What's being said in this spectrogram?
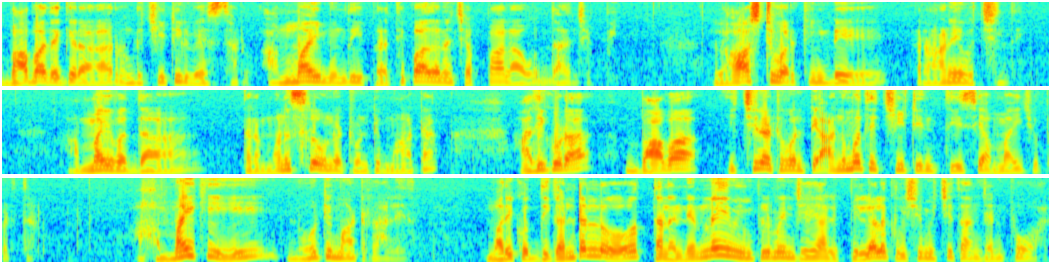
బాబా దగ్గర రెండు చీటీలు వేస్తాడు. అమ్మాయి ముందు ఈ ప్రతిపాదన చెప్పాలా వద్దా అని చెప్పి. లాస్ట్ వర్కింగ్ డే రానే వచ్చింది. అమ్మాయి వద్ద తన మనసులో ఉన్నటువంటి మాట అది కూడా బాబా ఇచ్చినటువంటి అనుమతి చీటీని తీసి అమ్మాయి చూపెడతాడు. ఆ అమ్మాయికి నోటి మాట రాలేదు. మరికొద్ది గంటల్లో తన నిర్ణయం ఇంప్లిమెంట్ చేయాలి. పిల్లలకు విషయం ఇచ్చి తాను చనిపోవాలి.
